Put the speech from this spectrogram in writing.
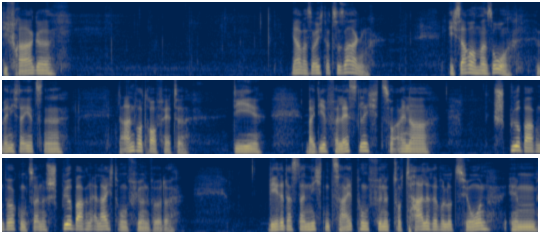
die Frage, ja, was soll ich dazu sagen? Ich sage auch mal so, wenn ich da jetzt eine, eine Antwort drauf hätte, die bei dir verlässlich zu einer spürbaren Wirkung, zu einer spürbaren Erleichterung führen würde, wäre das dann nicht ein Zeitpunkt für eine totale Revolution im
